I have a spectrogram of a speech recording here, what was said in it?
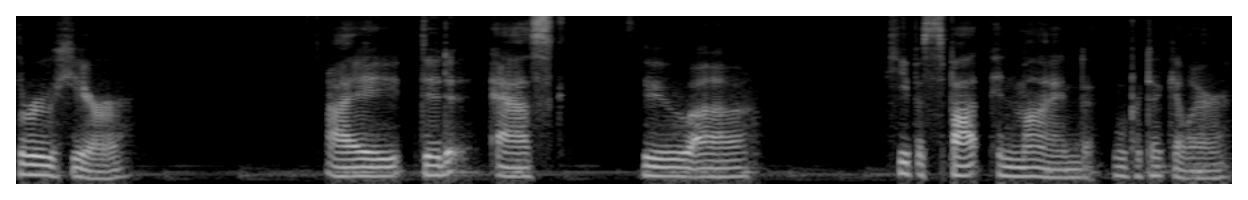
through here, I did ask to uh, keep a spot in mind in particular,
